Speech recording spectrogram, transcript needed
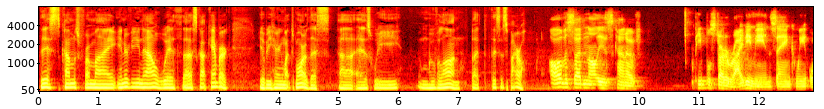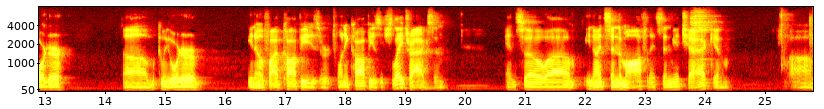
this comes from my interview now with uh, Scott Kannberg. You'll be hearing much more of this uh, as we move along, but this is Spiral. All of a sudden, all these kind of people started writing me and saying, "Can we order? Um, can we order? You know, five copies or twenty copies of Slave Tracks?" And and so um, you know, I'd send them off, and they'd send me a check, and um,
